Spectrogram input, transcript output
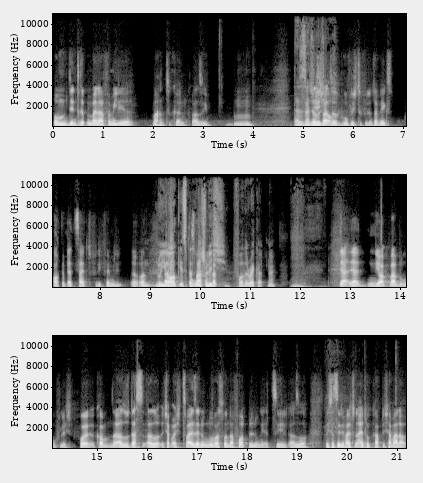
um den Trip mit meiner Familie machen zu können, quasi. Mhm. das ist Also natürlich ich war auch, beruflich zu viel unterwegs, brauchte mehr Zeit für die Familie. Ja, und New York ähm, ist das war schon beruflich for the record, ne? Ja, ja, New York war beruflich vollkommen. Ne? Also das, also ich habe euch zwei Sendungen nur was von der Fortbildung erzählt. Also nicht, dass ihr den falschen Eindruck habt. Ich war da,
